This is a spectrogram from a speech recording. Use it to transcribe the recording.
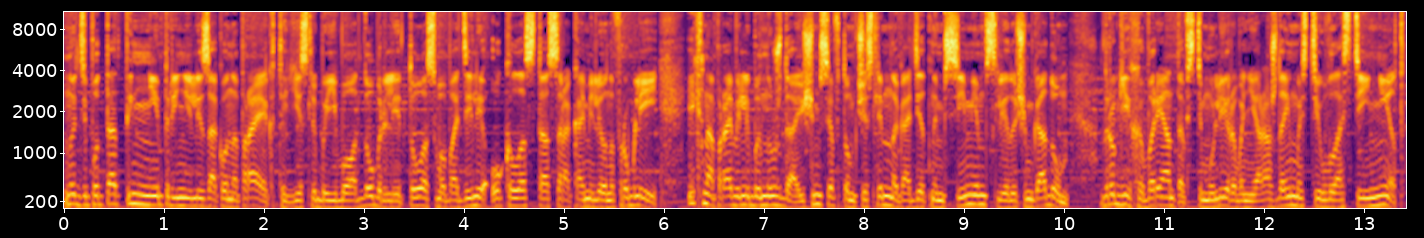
Но депутаты не приняли законопроект. Если бы его одобрили, то освободили около 140 миллионов рублей. Их направили бы нуждающимся, в том числе многодетным семьям в следующем году. Других вариантов стимулирования рождаемости у властей нет.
